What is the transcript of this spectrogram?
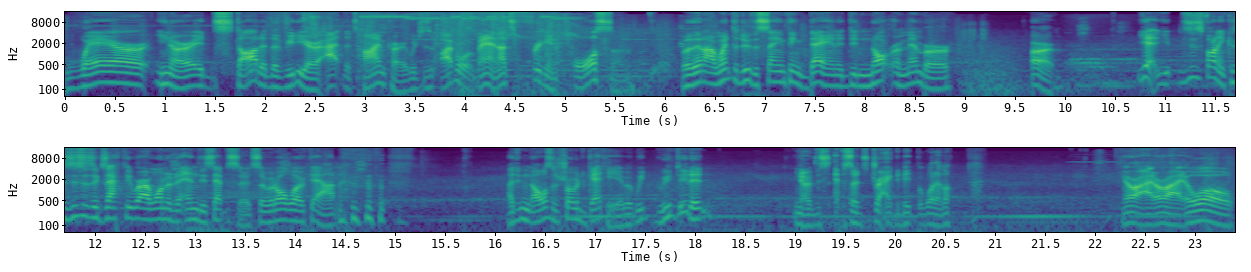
where, you know, it started the video at the time code, which is, I thought, man, that's friggin' awesome. But then I went to do the same thing today, and it did not remember, oh, yeah, this is funny, because this is exactly where I wanted to end this episode, so it all worked out. I didn't, I wasn't sure we'd get here, but we, we did it. You know, this episode's dragged a bit, but whatever. Alright, alright, whoa.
